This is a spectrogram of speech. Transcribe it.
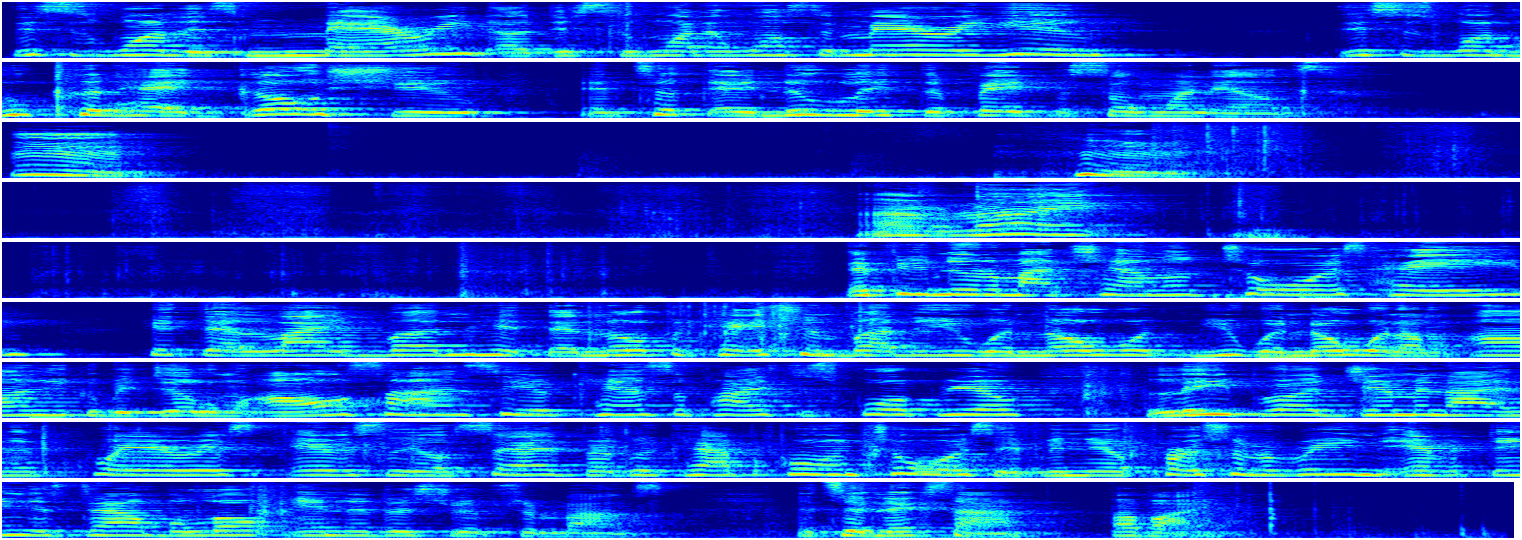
This is one that's married or this is one that wants to marry you. This is one who could have ghost you and took a new leap of faith with someone else. Hmm. Hmm. All right. If you're new to my channel, Taurus, hey, Hit that like button, hit that notification button. You will know what you will know what I'm on. You could be dealing with all signs here: Cancer, Pisces, Scorpio, Libra, Gemini, and Aquarius, Aries, Leo, Sag, Virgo, Capricorn, Taurus. If you need a personal reading, everything is down below in the description box. Until next time, bye bye.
